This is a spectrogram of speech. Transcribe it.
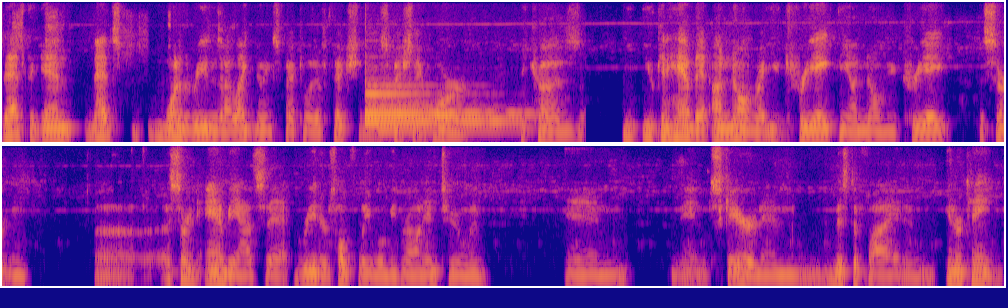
that's again that's one of the reasons I like doing speculative fiction, especially horror, because you can have that unknown, right? You create the unknown. You create a certain uh, a certain ambiance that readers hopefully will be drawn into and and and scared and mystified and entertained.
